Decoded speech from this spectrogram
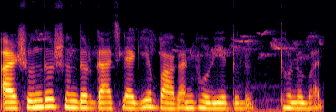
আর সুন্দর সুন্দর গাছ লাগিয়ে বাগান ভরিয়ে তুলুন। ধন্যবাদ।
